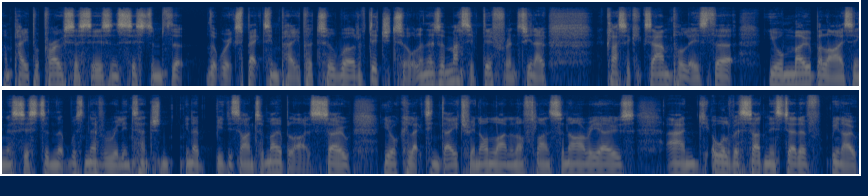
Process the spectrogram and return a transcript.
and paper processes and systems that that were expecting paper to a world of digital. And there's a massive difference. You know, classic example is that you're mobilizing a system that was never really intentioned, you know, be designed to mobilize. So you're collecting data in online and offline scenarios, and all of a sudden, instead of you know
